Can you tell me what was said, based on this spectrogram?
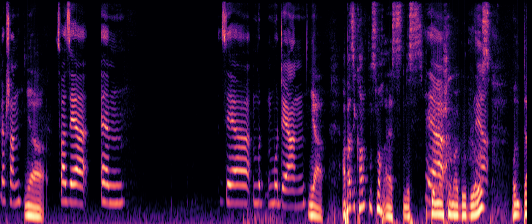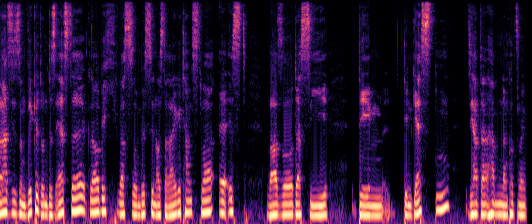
glaub schon. Ja, Es war sehr, ähm, sehr mo modern. ja. Aber sie konnten es noch essen. Das ging Ja. ja schon mal gut los. Ja. Und dann hat sie es entwickelt. Und das erste, glaube ich, was so ein bisschen aus der Reihe getanzt war, äh, ist, war so, dass sie dem, den Gästen, sie hat da, haben dann kurz eine,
